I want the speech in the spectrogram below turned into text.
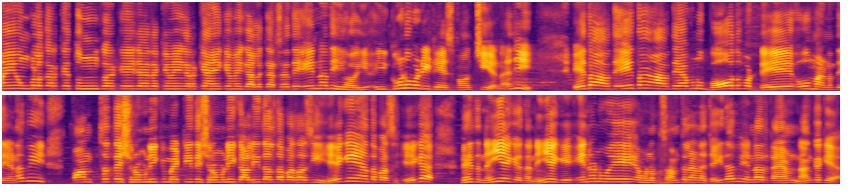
ਐਂ ਉਂਗਲ ਕਰਕੇ ਤੂੰ ਕਰਕੇ ਜਾਂ ਕਿਵੇਂ ਕਰਕੇ ਐਂ ਕਿਵੇਂ ਗੱਲ ਕਰ ਸਕਦੇ, ਇਹਨਾਂ ਦੀ ਹੋਈ, ਈਗੋ ਨੂੰ ਬੜੀ ਠੇਸ ਪਹੁੰਚੀ ਹੈ ਨਾ ਜੀ। ਇਹ ਤਾਂ ਆਪਦੇ, ਇਹ ਤਾਂ ਆਪਦੇ ਆਪ ਨੂੰ ਬਹੁਤ ਵੱਡੇ ਉਹ ਮੰਨਦੇ ਆ ਨਾ ਵੀ ਪੰਥ ਤੇ ਸ਼੍ਰੋਮਣੀ ਕਮੇਟੀ ਤੇ ਸ਼੍ਰੋਮਣੀ ਅਕਾਲੀ ਦਲ ਤਾਂ ਬਸ ਅਸੀਂ ਹੈਗੇ ਆ, ਤਾਂ ਬਸ ਹੈਗਾ, ਨਹੀਂ ਤਾਂ ਨਹੀਂ ਹੈਗੇ ਤਾਂ ਨਹੀਂ ਹੈਗੇ। ਇਹਨਾਂ ਨੂੰ ਇਹ ਹੁਣ ਸਮਝ ਲੈਣਾ ਚਾਹੀਦਾ ਵੀ ਇਹਨਾਂ ਦਾ ਟਾਈਮ ਲੰਘ ਗਿਆ।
